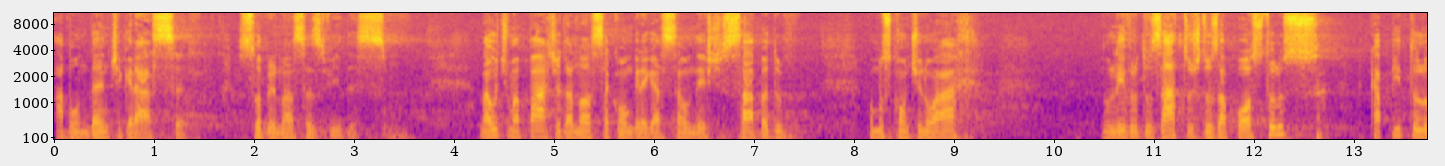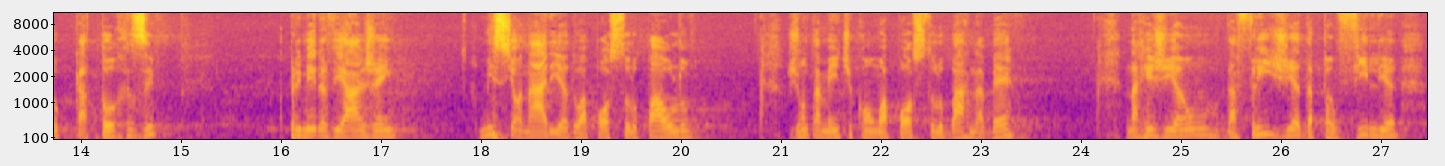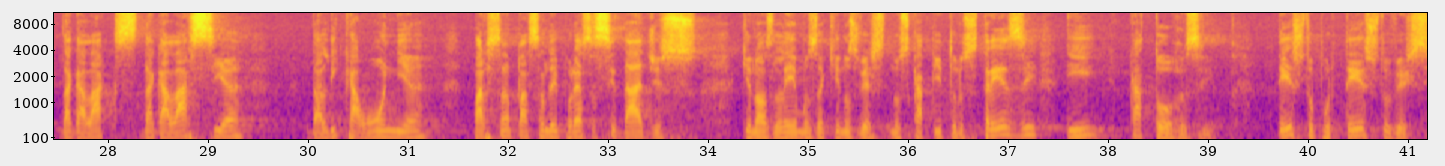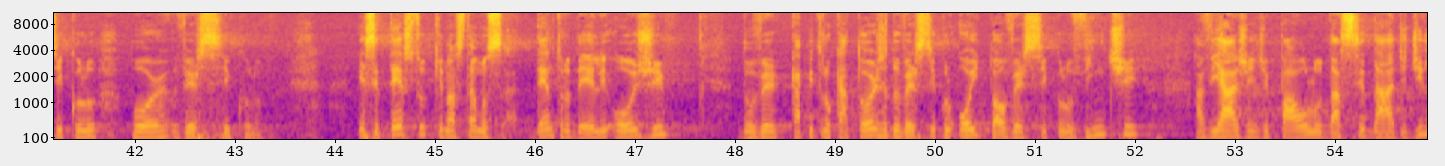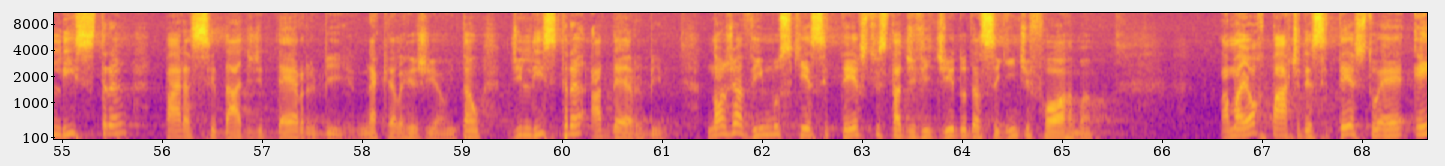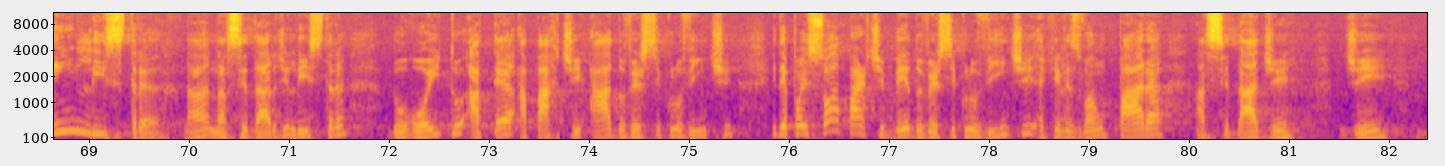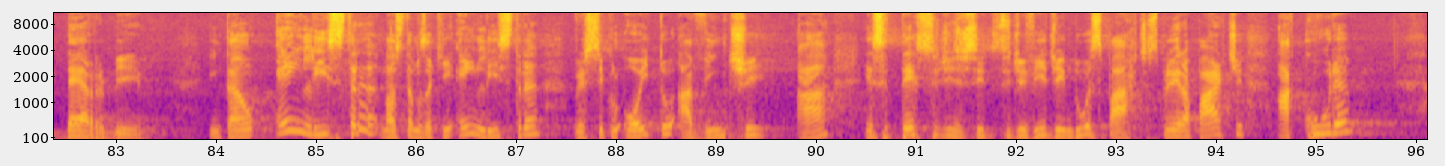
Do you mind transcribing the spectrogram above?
abundante graça sobre nossas vidas. Na última parte da nossa congregação neste sábado, vamos continuar no livro dos Atos dos Apóstolos, capítulo 14, a primeira viagem missionária do apóstolo Paulo, juntamente com o apóstolo Barnabé, na região da Frígia, da Panfilha, da, Galax, da Galácia, da Licaônia, passando, passando aí por essas cidades que nós lemos aqui nos, nos capítulos 13 e 14. Texto por texto, versículo por versículo. Esse texto que nós estamos dentro dele hoje, do ver, capítulo 14, do versículo 8 ao versículo 20, a viagem de Paulo da cidade de Listra para a cidade de Derbe, naquela região. Então, de Listra a Derbe. Nós já vimos que esse texto está dividido da seguinte forma: a maior parte desse texto é em Listra, na, na cidade de Listra, do 8 até a parte A do versículo 20. E depois só a parte B do versículo 20 é que eles vão para a cidade de Derbe. Então, em Listra, nós estamos aqui em Listra, versículo 8 a 20a. Esse texto se, divide em duas partes. Primeira parte, a cura,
